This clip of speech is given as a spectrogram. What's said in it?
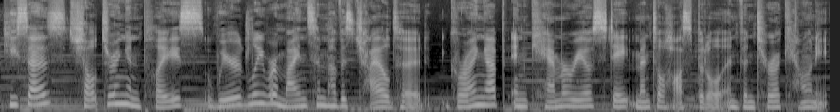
He says sheltering in place weirdly reminds him of his childhood, growing up in Camarillo State Mental Hospital in Ventura County.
